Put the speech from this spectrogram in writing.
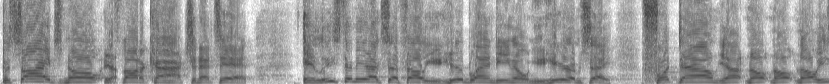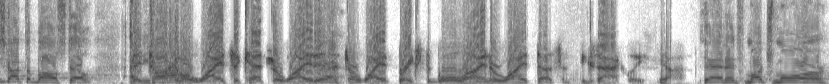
Besides, no, it's not a catch, and that's it. At least in the XFL, you hear Blandino and you hear him say, "Foot down." Yeah, no, no, no. He's got the ball still. And They talk about why it's a catch or why it Yeah. not or why it breaks the goal line or why it doesn't. Exactly. Yeah. Yeah, and it's much more.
